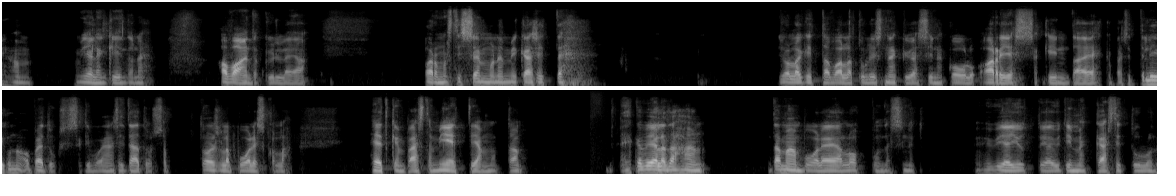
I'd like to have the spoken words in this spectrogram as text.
ihan mielenkiintoinen havainto kyllä ja varmasti semmoinen, mikä sitten jollakin tavalla tulisi näkyä siinä kouluarjessakin tai ehkäpä sitten liikunnan opetuksessakin. Voidaan sitä tuossa toisella puoliskolla hetken päästä miettiä, mutta ehkä vielä tähän tämän puolen ja loppuun tässä nyt hyviä juttuja ytimekkäästi tullut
